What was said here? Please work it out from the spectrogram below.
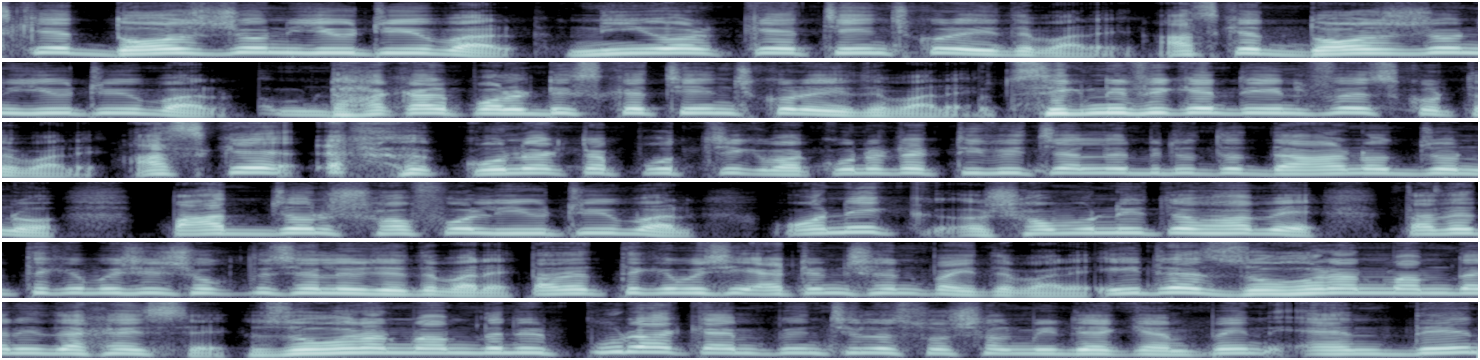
আজকে দশজন ইউটিউবার নিউ ইয়র্ককে চেঞ্জ করে দিতে পারে। আজকে দশজন ইউটিউবার ঢাকার পলিটিক্সকে চেঞ্জ করে দিতে পারে। সিগনিফিকেন্ট ইনফ্লুয়েন্স করতে পারে। আজকে কোনো একটা পত্রিকা বা কোনো একটা টিভি চ্যানেলের বিরুদ্ধে দাঁড়ানোর জন্য পাঁচজন সফল ইউটিউবার অনেক সমন্বিতভাবে তাদের থেকে বেশি শক্তিশালী হয়ে যেতে পারে, তাদের থেকে বেশি অ্যাটেনশন পাইতে পারে। এটা জোহরান মামদানি দেখাইছে। জোহরান মামদানির পুরা ক্যাম্পেইন ছিল social media campaign and then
